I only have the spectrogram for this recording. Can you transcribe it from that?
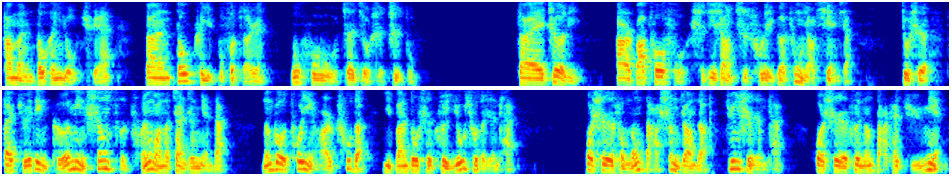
他们都很有权。但都可以不负责任，呜呼，这就是制度。在这里，阿尔巴托夫实际上指出了一个重要现象，就是在决定革命生死存亡的战争年代，能够脱颖而出的，一般都是最优秀的人才，或是总能打胜仗的军事人才，或是最能打开局面、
